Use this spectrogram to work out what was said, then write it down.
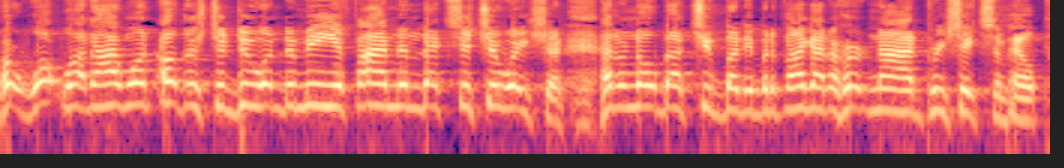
or what would I want others to do unto me if I'm in that situation? I don't know about you, buddy, but if I got a hurt eye, I'd appreciate some help.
